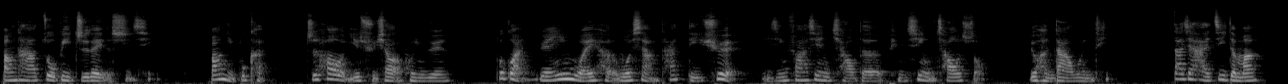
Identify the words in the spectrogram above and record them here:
帮他作弊之类的事情，邦尼不肯，之后也取消了婚约。不管原因为何，我想他的确。已经发现乔的品性操守有很大的问题，大家还记得吗？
